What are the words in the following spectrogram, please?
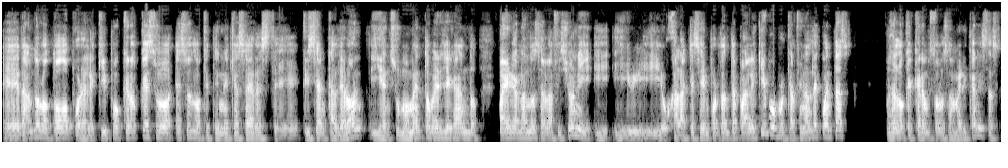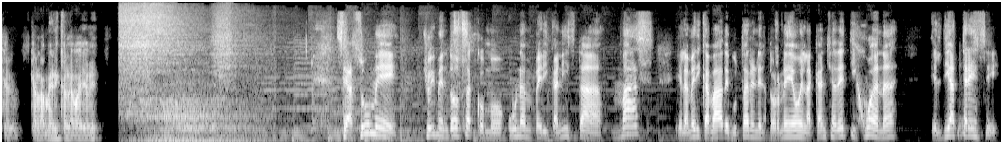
eh, dándolo todo por el equipo. Creo que eso, eso es lo que tiene que hacer este Cristian Calderón y en su momento va a ir llegando, va a ir ganándose a la afición y, y, ojalá que sea importante para el equipo, porque al final de cuentas, pues es lo que queremos todos los americanistas, que, que a la América le vaya bien. Se asume Chuy Mendoza como un americanista más. El América va a debutar en el torneo en la cancha de Tijuana el día 13,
